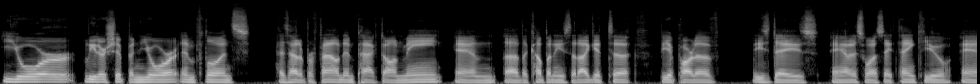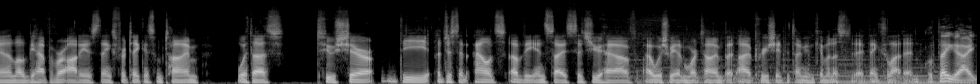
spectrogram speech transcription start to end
your leadership and your influence has had a profound impact on me and uh, the companies that I get to be a part of these days. And I just want to say thank you. And on behalf of our audience, thanks for taking some time with us to share the uh, just an ounce of the insights that you have. I wish we had more time, but I appreciate the time you've given us today. Thanks a lot, Ed. well, thank you. I,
